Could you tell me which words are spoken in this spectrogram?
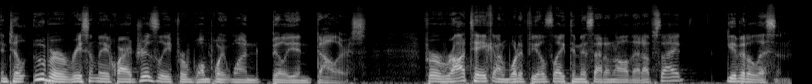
until Uber recently acquired Drizzly for $1.1 billion. For a raw take on what it feels like to miss out on all that upside, give it a listen.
